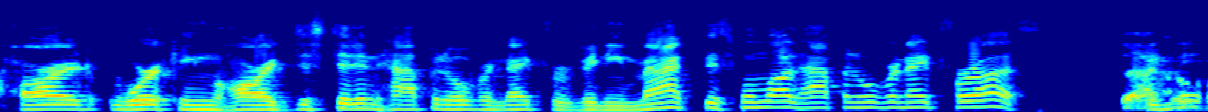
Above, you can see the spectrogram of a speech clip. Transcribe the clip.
hard working hard this didn't happen overnight for vinnie mac this will not happen overnight for us exactly. You know,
